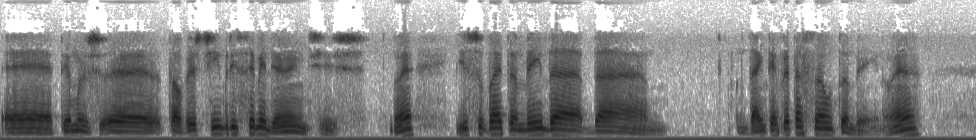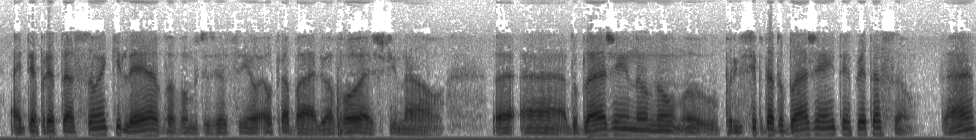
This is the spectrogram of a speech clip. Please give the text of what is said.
é, temos é, talvez timbres semelhantes, não é? Isso vai também da, da, da interpretação também, não é? A interpretação é que leva, vamos dizer assim, ao, ao trabalho, a voz final. A, a dublagem, não, não, o princípio da dublagem é a interpretação, tá?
